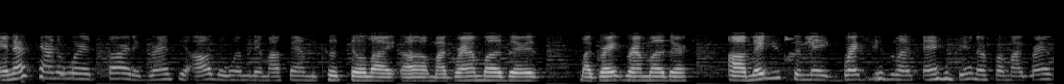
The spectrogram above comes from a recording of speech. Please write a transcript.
and that's kind of where it started. Granted, all the women in my family cooked though, like uh, my grandmothers, my great grandmother. Um, they used to make breakfast, lunch, and dinner for my grand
